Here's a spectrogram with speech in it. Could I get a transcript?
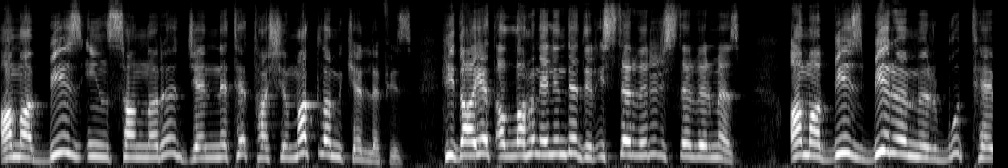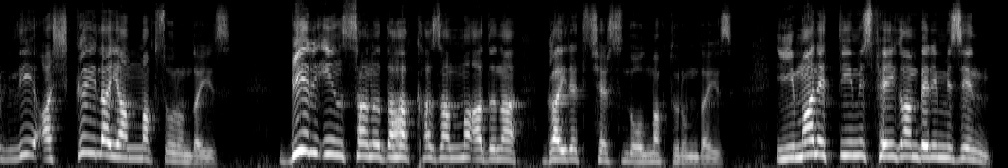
Ama biz insanları cennete taşımakla mükellefiz. Hidayet Allah'ın elindedir ister verir ister vermez. Ama biz bir ömür bu tebliğ aşkıyla yanmak zorundayız bir insanı daha kazanma adına gayret içerisinde olmak durumdayız. İman ettiğimiz peygamberimizin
